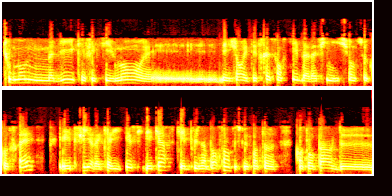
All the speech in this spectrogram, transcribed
Tout le monde m'a dit qu'effectivement, euh, les gens étaient très sensibles à la finition de ce coffret et puis à la qualité aussi des cartes, ce qui est le plus important, parce que quand on, quand on parle de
